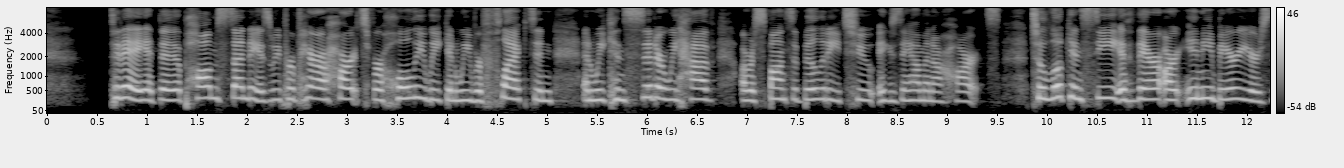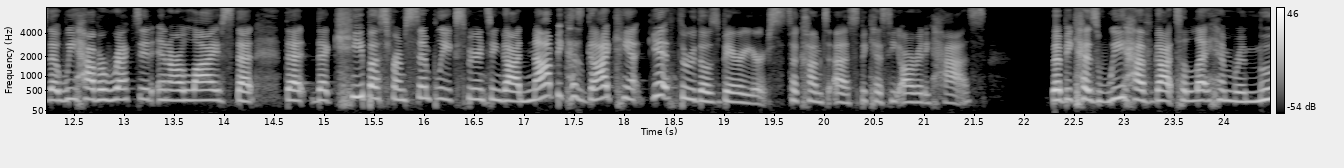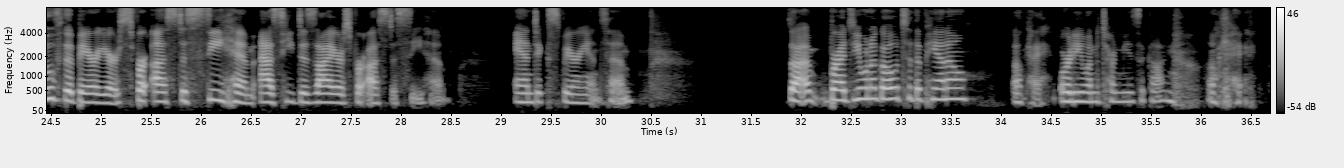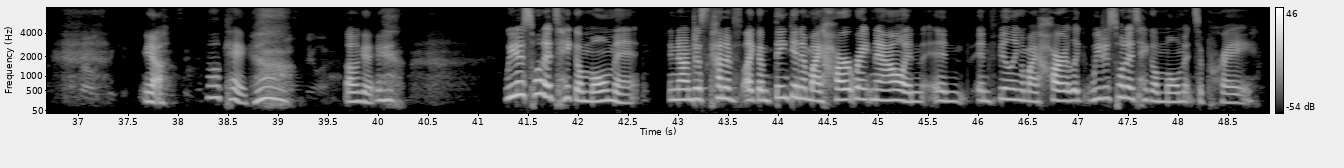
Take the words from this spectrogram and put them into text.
Today, at the Palm Sunday, as we prepare our hearts for Holy Week and we reflect and, and we consider, we have a responsibility to examine our hearts, to look and see if there are any barriers that we have erected in our lives that, that, that keep us from simply experiencing God, not because God can't get through those barriers to come to us, because He already has, but because we have got to let Him remove the barriers for us to see Him as He desires for us to see Him and experience Him. So, um, Brad, do you want to go to the piano? Okay. Or do you want to turn music on? okay. Yeah. Okay. okay. We just want to take a moment. And I'm just kind of like, I'm thinking in my heart right now and, and, and feeling in my heart, like, we just want to take a moment to pray.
